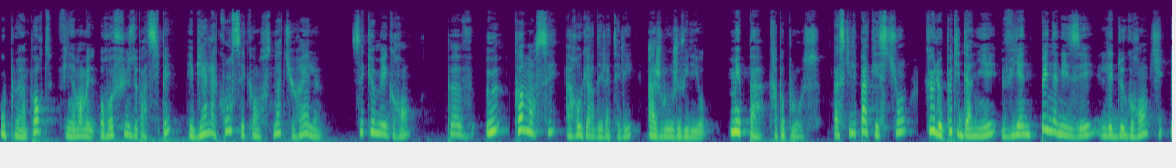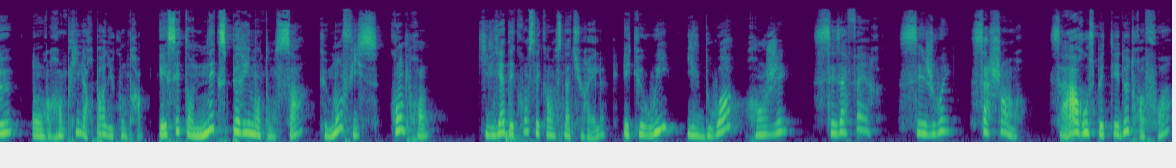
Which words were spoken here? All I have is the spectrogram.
ou peu importe, finalement, mais refuse de participer, eh bien la conséquence naturelle, c'est que mes grands peuvent, eux, commencer à regarder la télé, à jouer aux jeux vidéo. Mais pas Krapopoulos. Parce qu'il n'est pas question que le petit dernier vienne pénaliser les deux grands qui, eux, ont rempli leur part du contrat. Et c'est en expérimentant ça que mon fils comprend qu'il y a des conséquences naturelles et que oui, il doit ranger ses affaires, ses jouets, sa chambre. Ça a rouspété deux, trois fois,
